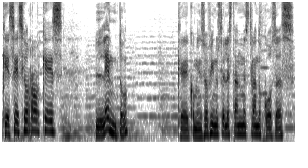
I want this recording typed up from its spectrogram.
que es ese horror que es lento, que de comienzo a fin usted le están mostrando cosas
